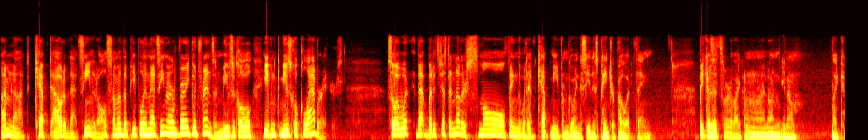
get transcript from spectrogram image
i'm not kept out of that scene at all some of the people in that scene are very good friends and musical even musical collaborators so i would that but it's just another small thing that would have kept me from going to see this painter poet thing because it's sort of like oh, i don't you know like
